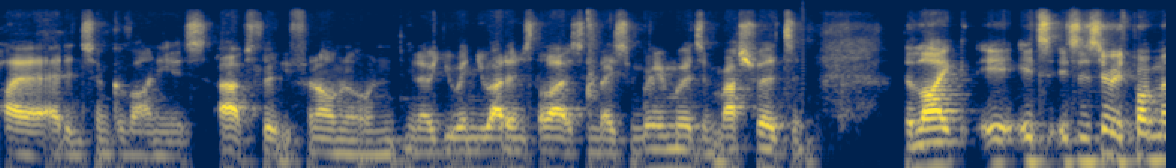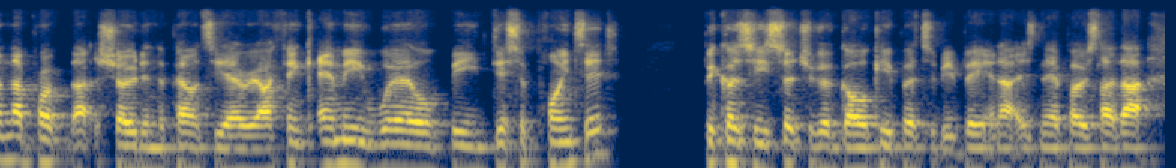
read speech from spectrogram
player Edinson Cavani is absolutely phenomenal. And you know, you when you add into the likes of Mason Greenwoods and Rashfords and the like, it, it's it's a serious problem, and that pro- that showed in the penalty area. I think Emi will be disappointed because he's such a good goalkeeper to be beaten at his near post like that.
